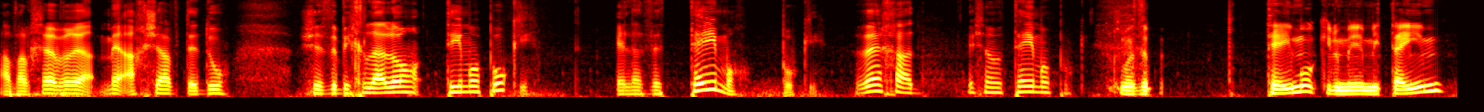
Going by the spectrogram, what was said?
אבל חבר'ה, מעכשיו תדעו שזה בכלל לא טימו פוקי, אלא זה טיימו פוקי. זה אחד, יש לנו טיימו פוקי. זאת אומרת, זה טיימו, כאילו מ- מטעים? מ-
